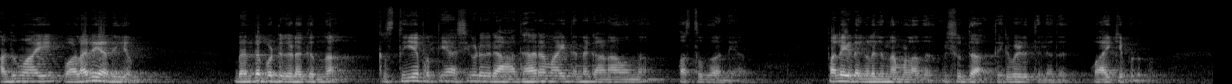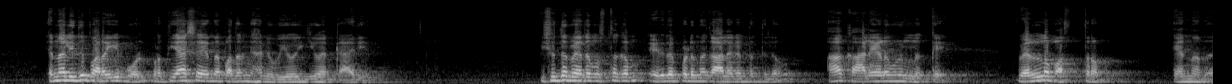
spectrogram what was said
അതുമായി വളരെയധികം ബന്ധപ്പെട്ട് കിടക്കുന്ന ക്രിസ്തീയ പ്രത്യാശയുടെ ഒരു ആധാരമായി തന്നെ കാണാവുന്ന വസ്തുത തന്നെയാണ്. പലയിടങ്ങളിലും നമ്മളത് വിശുദ്ധ തിരുവഴുത്തിൽ അത് വായിക്കപ്പെടുന്നു. എന്നാൽ ഇത് പറയുമ്പോൾ പ്രത്യാശ എന്ന പദം ഞാൻ ഉപയോഗിക്കുവാൻ കാര്യം വിശുദ്ധ വേദപുസ്തകം എഴുതപ്പെടുന്ന കാലഘട്ടത്തിലോ ആ കാലയളവുകളിലൊക്കെ വെള്ള വസ്ത്രം എന്നത്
